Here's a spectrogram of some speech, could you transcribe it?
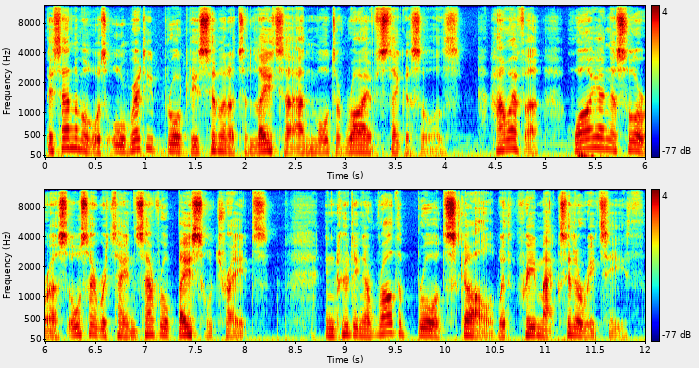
this animal was already broadly similar to later and more derived stegosaurs. However, Huayangosaurus also retained several basal traits, including a rather broad skull with premaxillary teeth,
